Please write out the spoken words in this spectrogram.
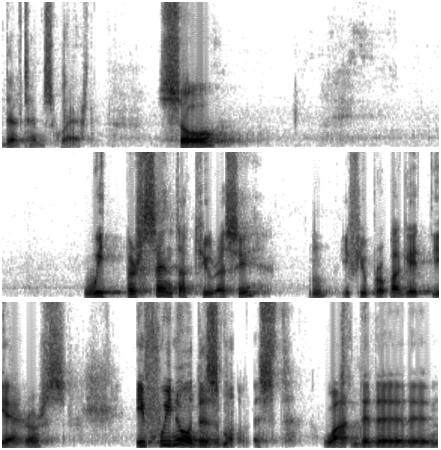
delta m squared. So, with percent accuracy, hmm, if you propagate the errors, if we know the smallest one, the, the, the,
